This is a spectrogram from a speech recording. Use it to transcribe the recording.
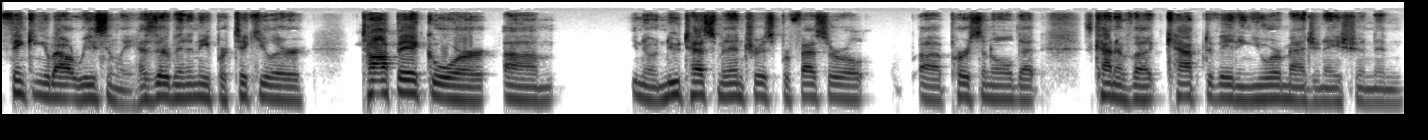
thinking about recently? Has there been any particular topic or um, you know New Testament interest, professorial, uh, personal that is kind of uh, captivating your imagination and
